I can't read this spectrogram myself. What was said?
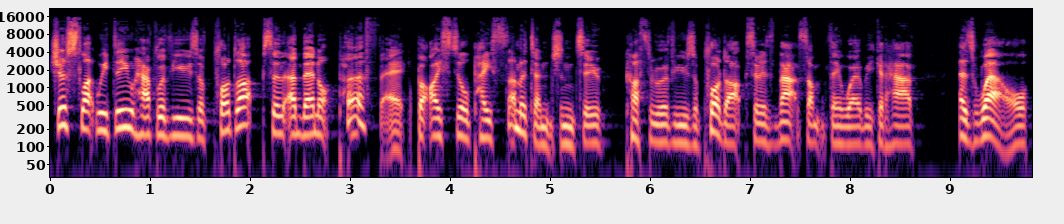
Just like we do have reviews of products and, and, they're not perfect, but I still pay some attention to customer reviews of products. So is that something where we could have as well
